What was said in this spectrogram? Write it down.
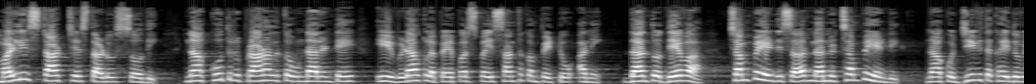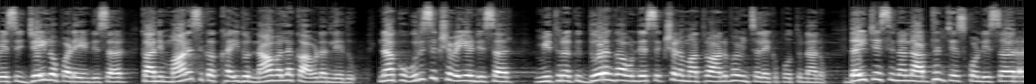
మళ్ళీ స్టార్ట్ చేస్తాడు సోది. నా కూతురు ప్రాణాలతో ఉండాలంటే ఈ విడాకుల పేపర్స్ పై సంతకం పెట్టు అని. దాంతో దేవా చంపేయండి సార్ నన్ను చంపేయండి. నాకు జీవిత ఖైదు వేసి జైల్లో పడేయండి సార్ కానీ మానసిక ఖైదు నా వల్ల కావడం లేదు. నాకు ఉరిశిక్ష వేయండి సార్ మిథునకు దూరంగా ఉండే శిక్షణ మాత్రం అనుభవించలేకపోతున్నాను. దయచేసి నన్ను అర్థం చేసుకోండి సార్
